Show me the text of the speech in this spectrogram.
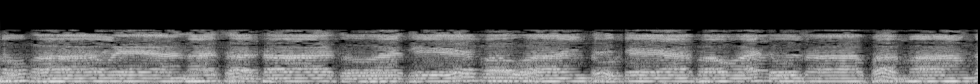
นุภาเว นัสสทธาสุติภวันตุเตภวตุสัพมังค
